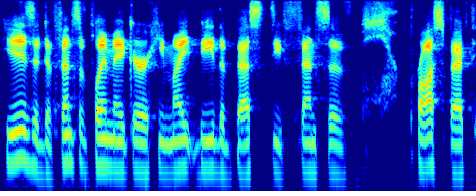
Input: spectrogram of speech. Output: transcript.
He is a defensive playmaker. He might be the best defensive prospect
